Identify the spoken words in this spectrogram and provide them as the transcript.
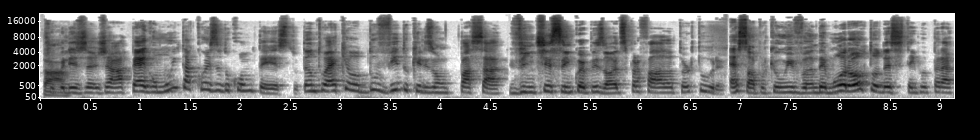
Tá. Tipo, eles já- pegam muita coisa do contexto. Tanto é que eu duvido que eles vão passar 25 episódios pra falar da tortura. É só porque o Ivan demorou todo esse tempo pra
